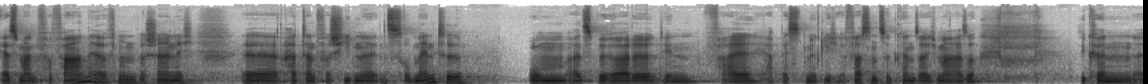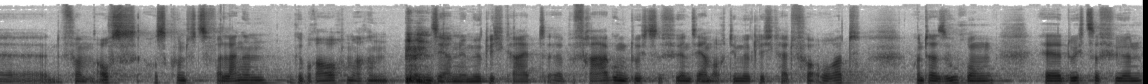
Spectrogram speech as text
erstmal ein Verfahren eröffnen wahrscheinlich äh, hat dann verschiedene Instrumente, um als Behörde den Fall ja, bestmöglich erfassen zu können, sage ich mal. Also Sie können äh, vom Aus Auskunftsverlangen Gebrauch machen. Sie haben die Möglichkeit, äh, Befragungen durchzuführen. Sie haben auch die Möglichkeit, vor Ort Untersuchungen äh, durchzuführen.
